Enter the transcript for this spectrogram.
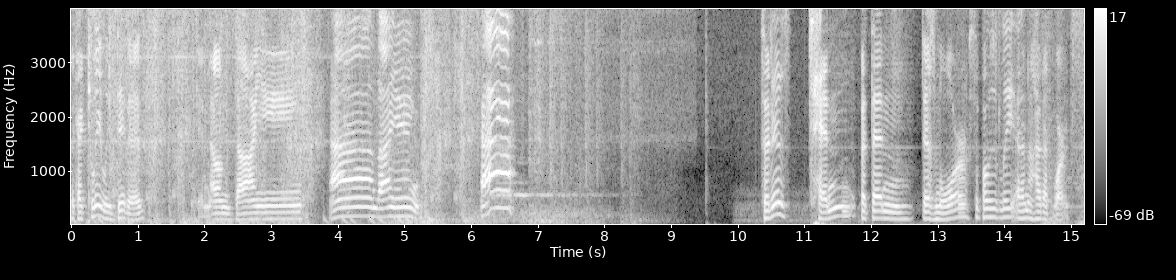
Like, I clearly did it. Okay, now I'm dying. Ah, I'm dying. Ah! So there's 10, but then there's more, supposedly. I don't know how that works.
